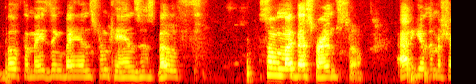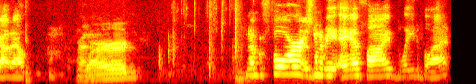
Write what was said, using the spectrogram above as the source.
Both amazing bands from Kansas. Both some of my best friends. So I had to give them a shout out. Right. Word. Number four is going to be AFI Bleed Black.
